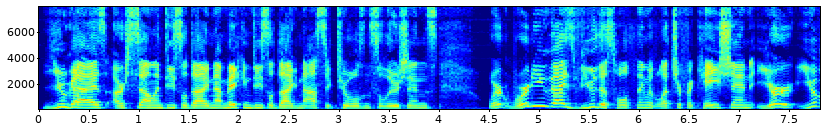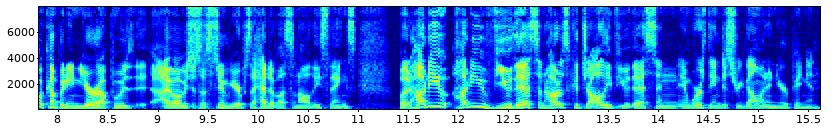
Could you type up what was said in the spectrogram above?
You guys are selling diesel diagnostic, making diesel diagnostic tools and solutions Where where do you guys view this whole thing with electrification? You're you have a company in Europe who's I've always just assumed Europe's ahead of us in all these things. But how do you how do you view this and how does Cojali view this and, and where's the industry going in your opinion?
